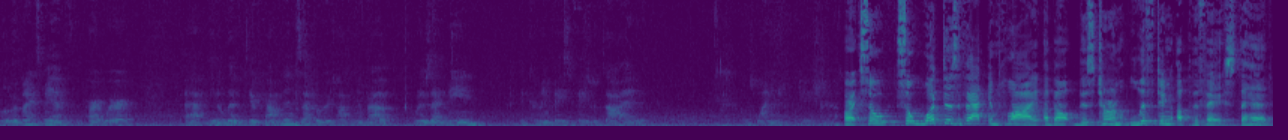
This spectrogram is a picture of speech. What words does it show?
Well, it reminds me of the part where, uh, you know, lift your countenance up, where we were what does that mean? Like coming face to face with God was one interpretation. All right, so so what does that imply about this term lifting up the face, the head?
